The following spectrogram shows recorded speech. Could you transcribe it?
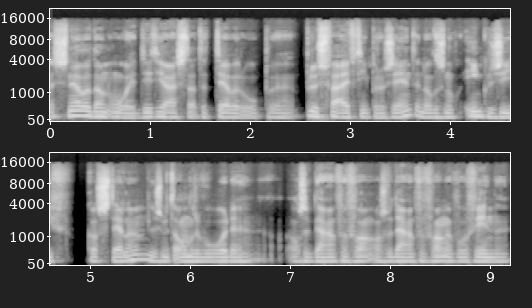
sneller dan ooit. Dit jaar staat de teller op plus 15% en dat is nog inclusief Castellum. Dus met andere woorden, als, ik daar als we daar een vervanger voor vinden,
